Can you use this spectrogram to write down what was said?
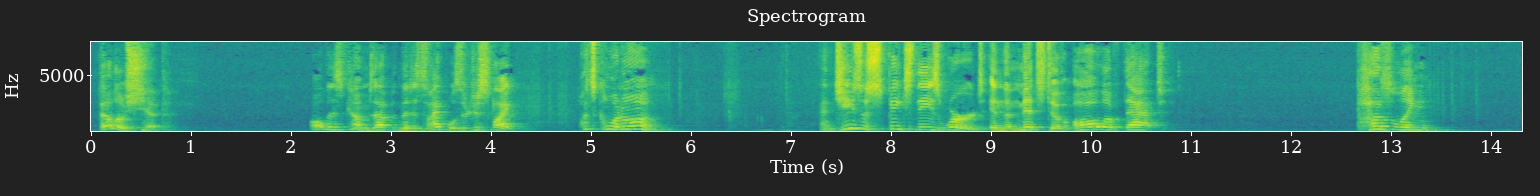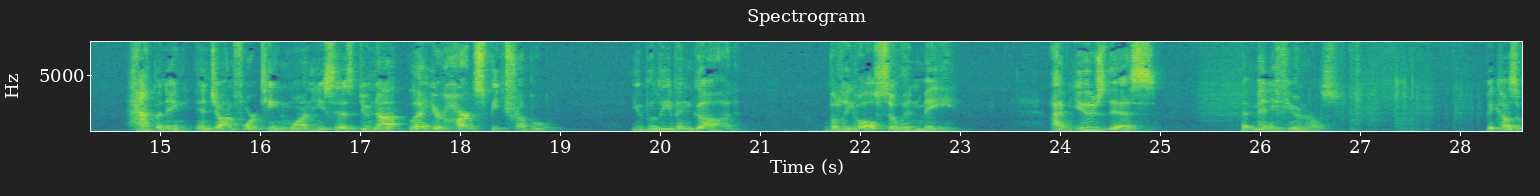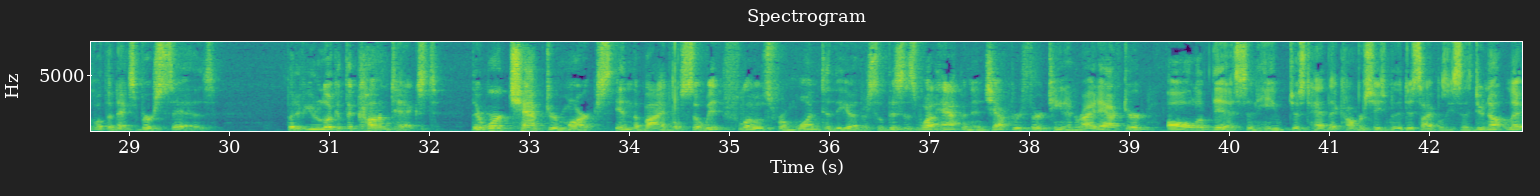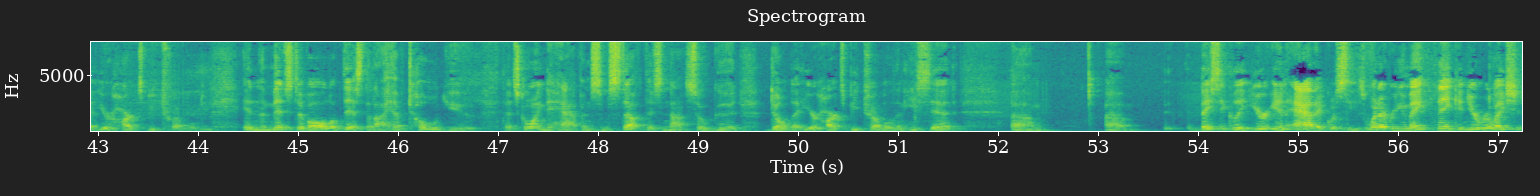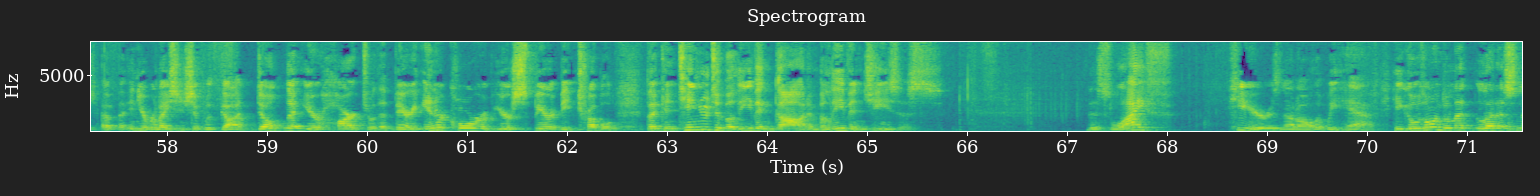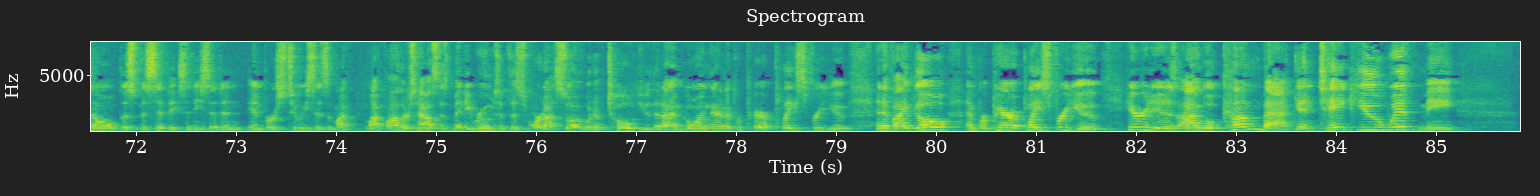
fellowship. All this comes up, and the disciples are just like, What's going on? And Jesus speaks these words in the midst of all of that puzzling happening in John 14 1. He says, Do not let your hearts be troubled. You believe in God, believe also in me. I've used this at many funerals because of what the next verse says. But if you look at the context, there weren't chapter marks in the Bible, so it flows from one to the other. So this is what happened in chapter 13. And right after all of this, and he just had that conversation with the disciples, he says, Do not let your hearts be troubled. In the midst of all of this that I have told you that's going to happen, some stuff that's not so good, don't let your hearts be troubled. And he said, um, um, basically your inadequacies, whatever you may think in your relationship uh, in your relationship with God, don't let your heart or the very inner core of your spirit be troubled, but continue to believe in God and believe in Jesus. This life here is not all that we have. He goes on to let, let us know the specifics. And he said in, in verse 2, he says, my, my father's house has many rooms. If this were not so, I would have told you that I am going there to prepare a place for you. And if I go and prepare a place for you, here it is, I will come back and take you with me,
